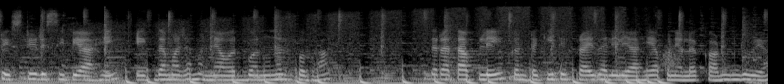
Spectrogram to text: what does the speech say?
खूप टेस्टी रेसिपी आहे. एकदा माझ्या म्हणण्यावर बनवूनच बघा. तर आता आपले कंटकी ते फ्राय झालेले आहे. आपण याला काढून घेऊया.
